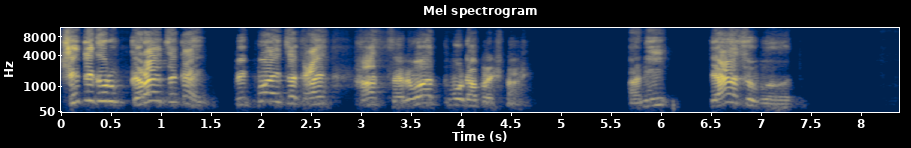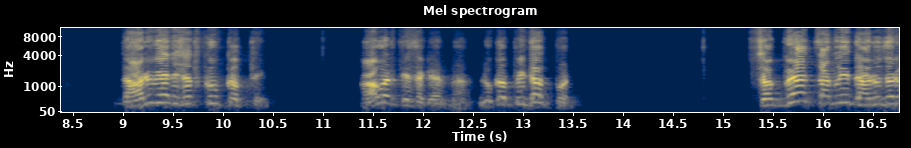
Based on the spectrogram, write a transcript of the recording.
शेती करून करायचं काय? पिकवायचं काय? हा सर्वात मोठा प्रश्न आहे. आणि त्यासोबत दारू या देशात खूप कपते आवडते सगळ्यांना लोक पितात पण सगळ्यात चांगली दारू जर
